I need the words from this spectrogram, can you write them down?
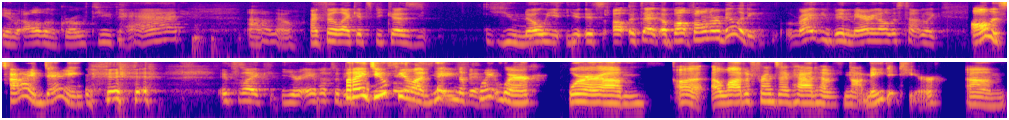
in all the growth you've had i don't know. I feel like it's because you know you, you it's uh, it's about vulnerability right? You've been married all this time like all this time dang. It's like you're able to be but i do feel i'm hitting the and- point where where um uh, a lot of friends i've had have not made it here. Um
